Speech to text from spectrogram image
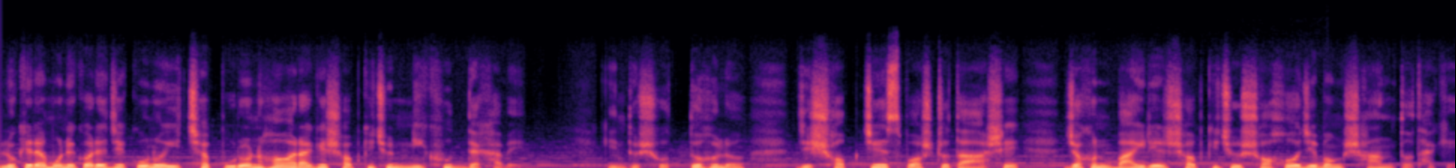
লোকেরা মনে করে যে কোনো ইচ্ছা পূরণ হওয়ার আগে সবকিছু নিখুঁত দেখাবে। কিন্তু সত্য হল যে সবচেয়ে স্পষ্টতা আসে যখন বাইরের সবকিছু সহজ এবং শান্ত থাকে।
